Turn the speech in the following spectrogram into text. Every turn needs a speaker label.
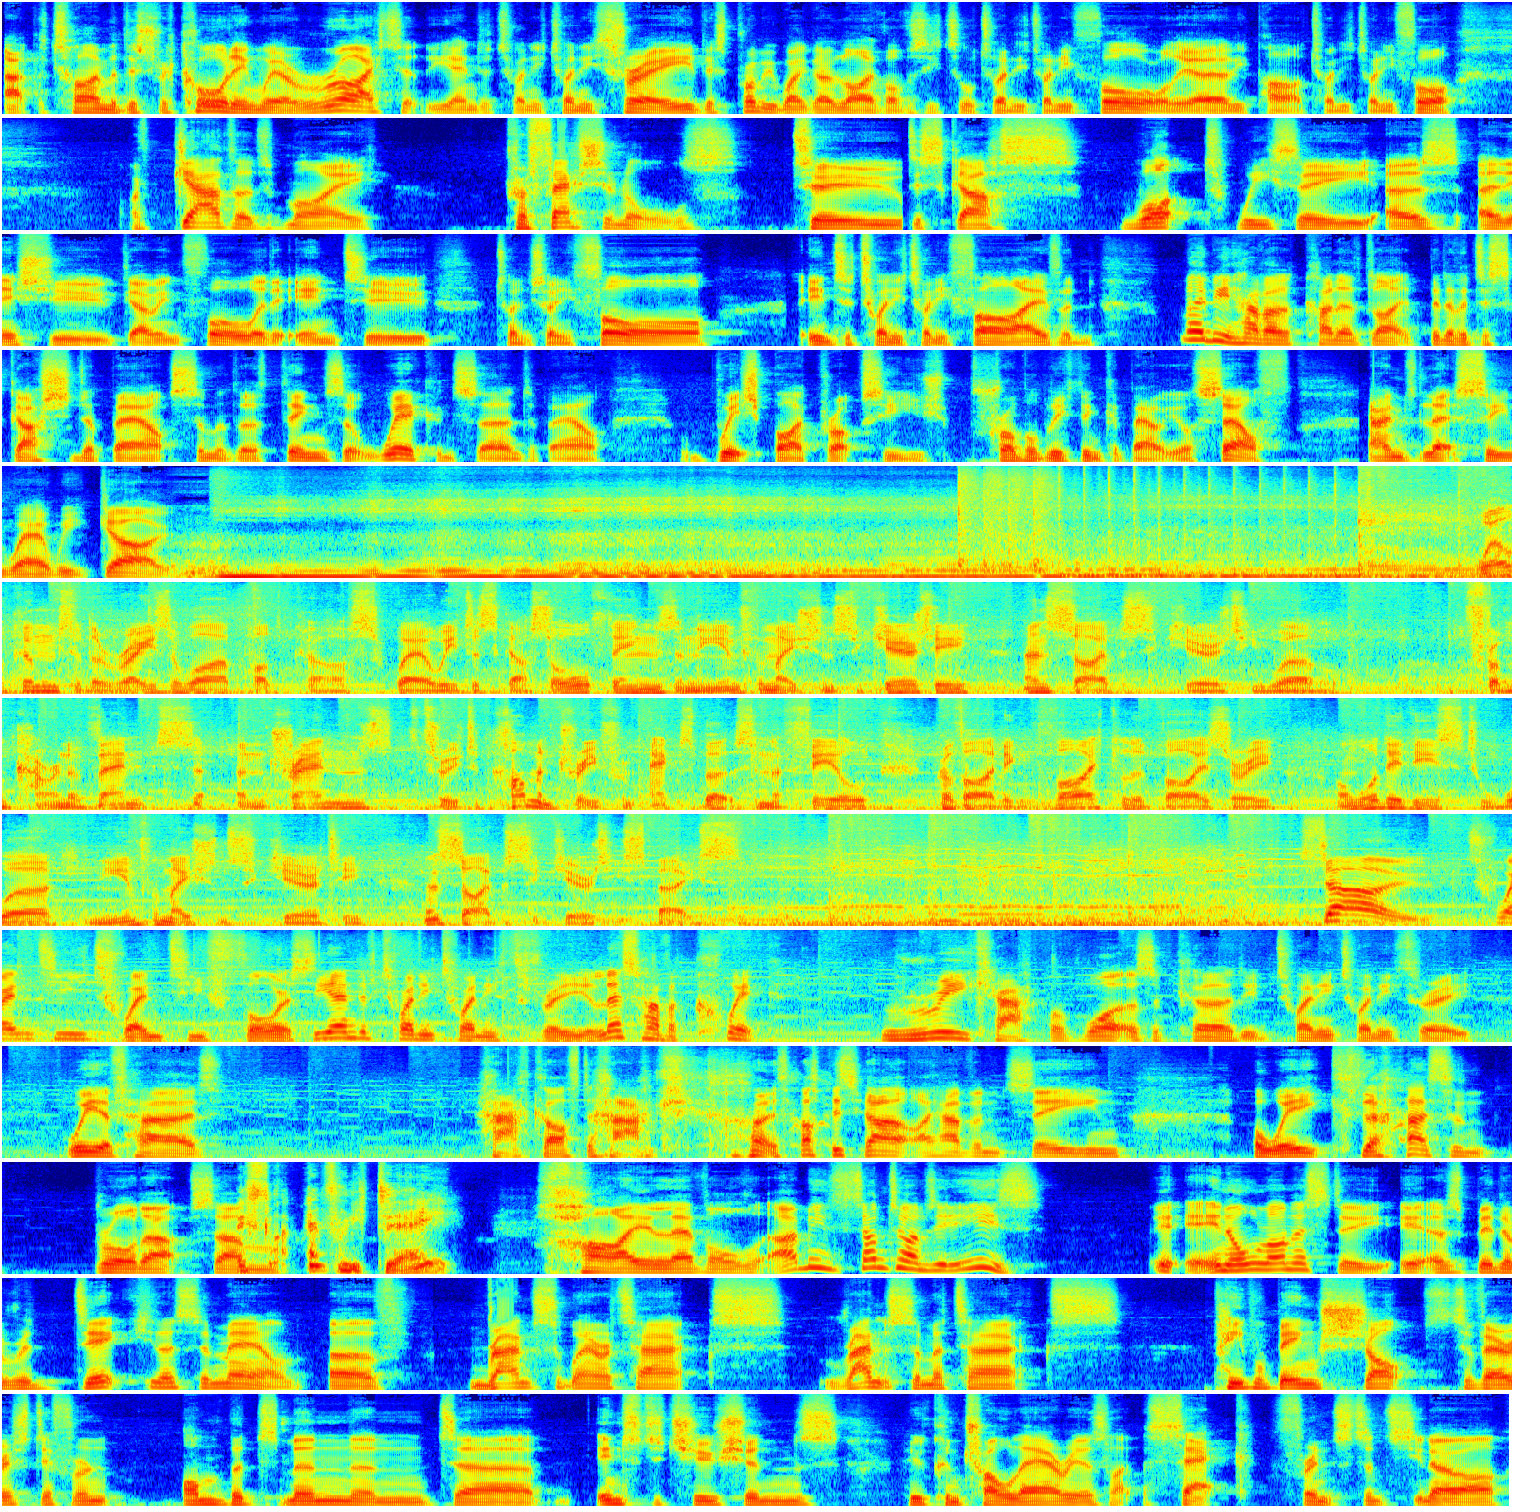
Speaker 1: at the time of this recording, we're right at the end of 2023. This probably won't go live, obviously, till 2024 or the early part of 2024. I've gathered my professionals to discuss what we see as an issue going forward into 2024, into 2025, and maybe have a kind of like bit of a discussion about some of the things that we're concerned about, which by proxy you should probably think about yourself. And let's see where we go.
Speaker 2: Welcome to the Razorwire podcast, where we discuss all things in the information security and cybersecurity world. From current events and trends through to commentary from experts in the field, providing vital advisory on what it is to work in the information security and cybersecurity space.
Speaker 1: So, 2024, it's the end of 2023. Let's have a quick recap of what has occurred in 2023. We have had hack after hack. I haven't seen a week that hasn't brought up some.
Speaker 3: It's like every day.
Speaker 1: High level. I mean, sometimes it is. In all honesty, it has been a ridiculous amount of ransomware attacks, ransom attacks, people being shot to various different ombudsmen and uh, institutions who control areas like the SEC, for instance. You know, our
